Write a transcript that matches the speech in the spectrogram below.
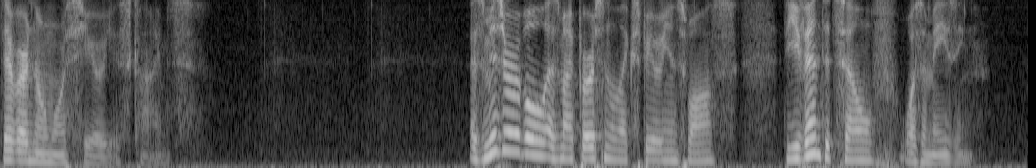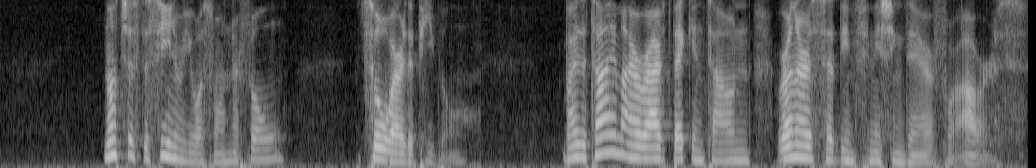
there were no more serious climbs. As miserable as my personal experience was, the event itself was amazing. Not just the scenery was wonderful, but so were the people. By the time I arrived back in town, runners had been finishing there for hours.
